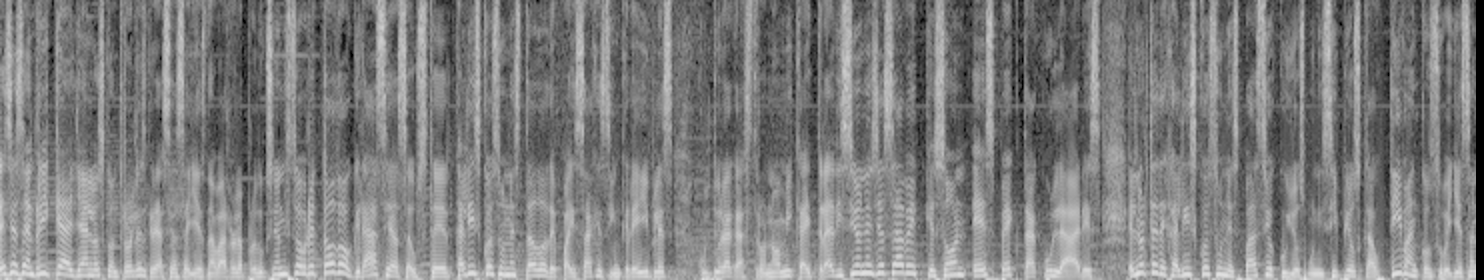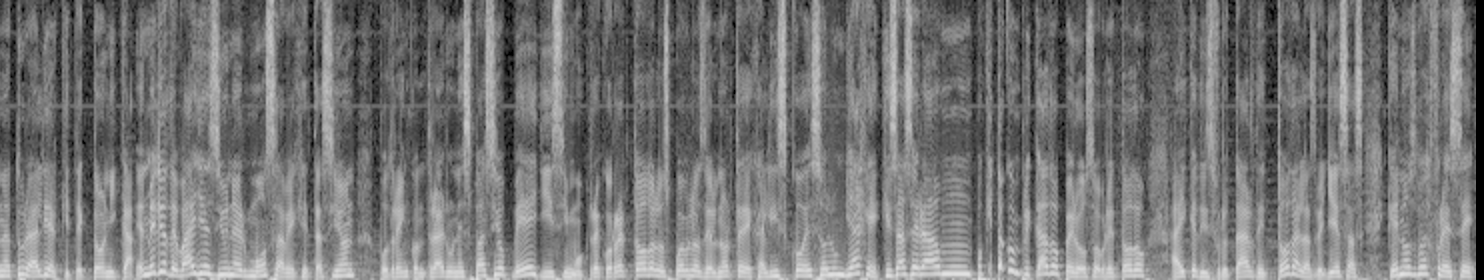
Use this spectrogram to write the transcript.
Gracias Enrique allá en los controles, gracias a Yes Navarro la producción y sobre todo gracias a usted. Jalisco es un estado de paisajes increíbles, cultura gastronómica y tradiciones, ya sabe, que son espectaculares. El norte de Jalisco es un espacio cuyos municipios cautivan con su belleza natural y arquitectónica. En medio de valles y una hermosa vegetación podrá encontrar un espacio bellísimo. Recorrer todos los pueblos del norte de Jalisco es solo un viaje. Quizás será un poquito complicado, pero sobre todo hay que disfrutar de todas las bellezas que nos ofrece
